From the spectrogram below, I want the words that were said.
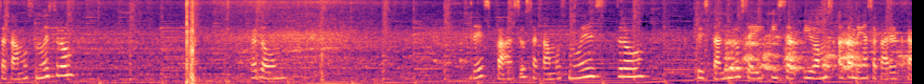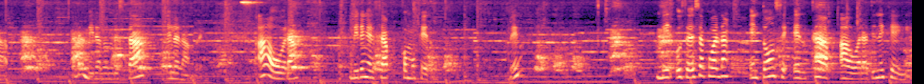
sacamos nuestro perdón. Despacio sacamos nuestro cristal número 6 y, vamos a también a sacar el cap mira dónde está el alambre. Ahora miren el cap como quedó. ¿ven? Ustedes se acuerdan entonces el cap ahora tiene que ir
